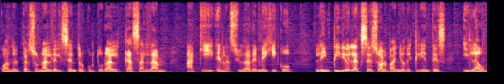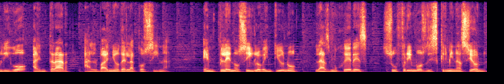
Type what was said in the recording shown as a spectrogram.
cuando el personal del Centro Cultural Casa Lam, aquí en la Ciudad de México, le impidió el acceso al baño de clientes y la obligó a entrar al baño de la cocina. En pleno siglo XXI, las mujeres sufrimos discriminación,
